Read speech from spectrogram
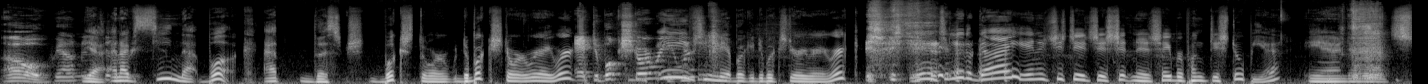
Oh, yeah. Yeah, and I've seen that book at the sh- bookstore, the bookstore where I work. at the bookstore where you I've seen that book at the bookstore where I work. and it's a little guy, and it's just it's just sitting in a cyberpunk dystopia, and uh, it's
